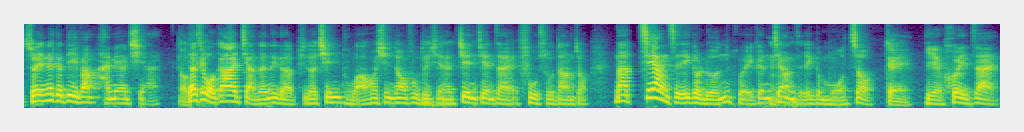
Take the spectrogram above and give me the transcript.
所以那个地方还没有起来。但是我刚才讲的那个，比如说青浦啊，或新庄副都心，渐渐在复苏当中。那这样子的一个轮回跟这样子的一个魔咒，对，也会在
